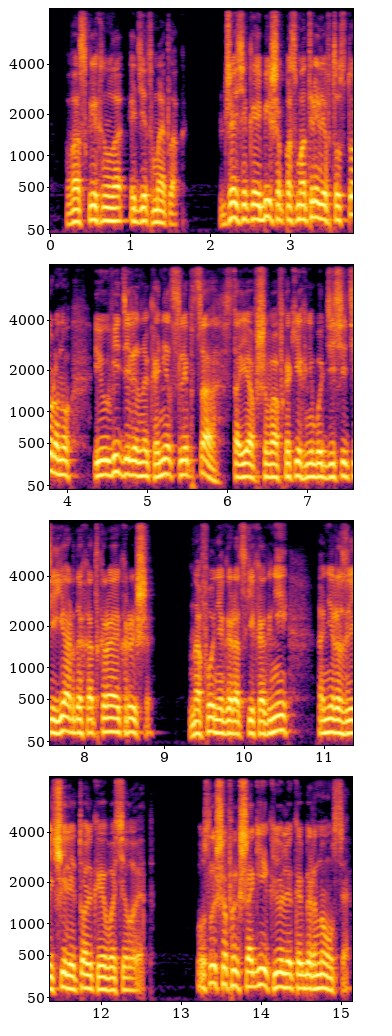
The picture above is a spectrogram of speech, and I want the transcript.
— воскликнула Эдит Мэтлок. Джессика и Биша посмотрели в ту сторону и увидели, наконец, слепца, стоявшего в каких-нибудь десяти ярдах от края крыши. На фоне городских огней они различили только его силуэт. Услышав их шаги, Кюлик обернулся.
